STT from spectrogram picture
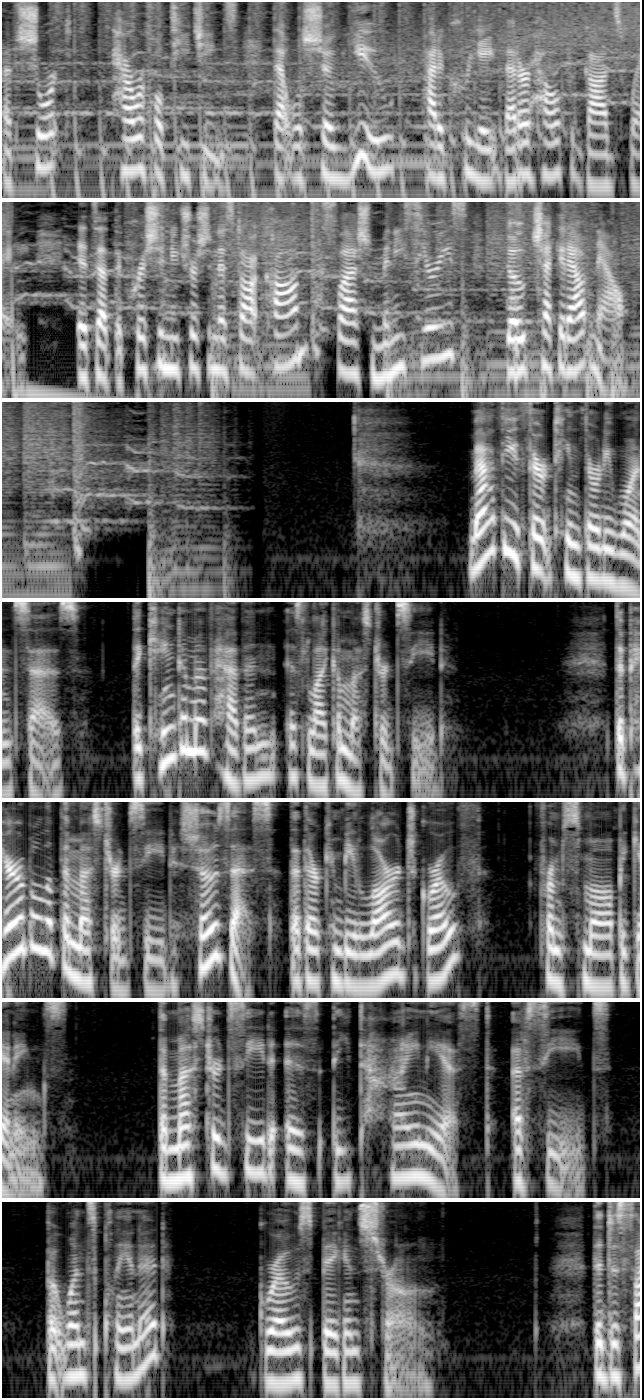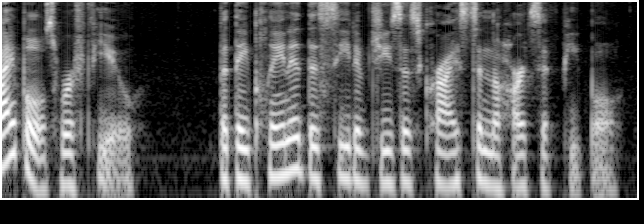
of short, powerful teachings that will show you how to create better health God's way. It's at thechristiannutritionist.com slash miniseries. Go check it out now. Matthew 13:31 says, "The kingdom of heaven is like a mustard seed." The parable of the mustard seed shows us that there can be large growth from small beginnings. The mustard seed is the tiniest of seeds but once planted, grows big and strong. The disciples were few, but they planted the seed of Jesus Christ in the hearts of people.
